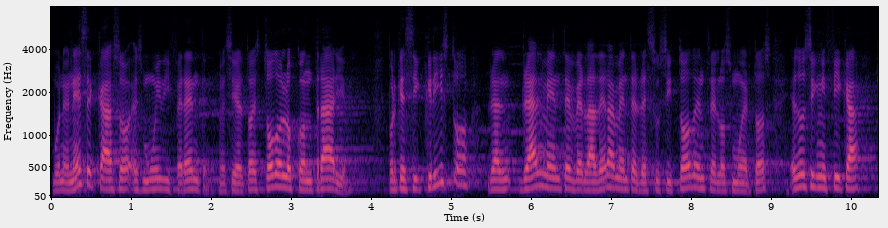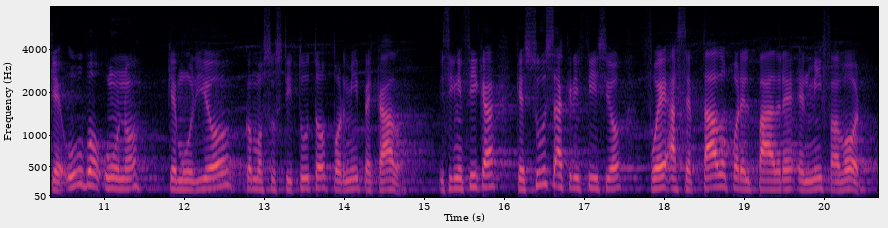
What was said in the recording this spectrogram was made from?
Bueno, en ese caso es muy diferente, ¿no es cierto? Es todo lo contrario. Porque si Cristo realmente, verdaderamente resucitó de entre los muertos, eso significa que hubo uno que murió como sustituto por mi pecado. Y significa que su sacrificio fue aceptado por el Padre en mi favor.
